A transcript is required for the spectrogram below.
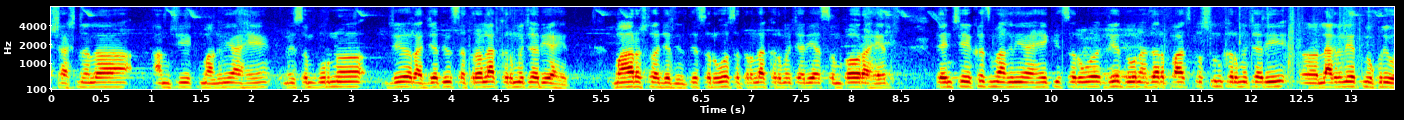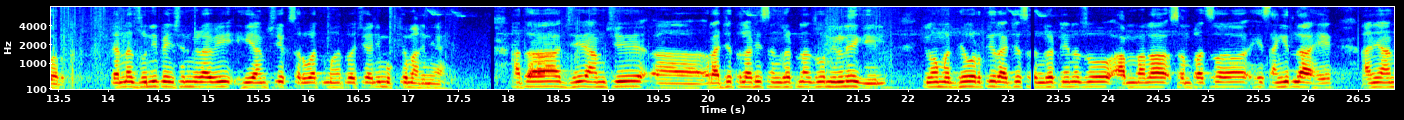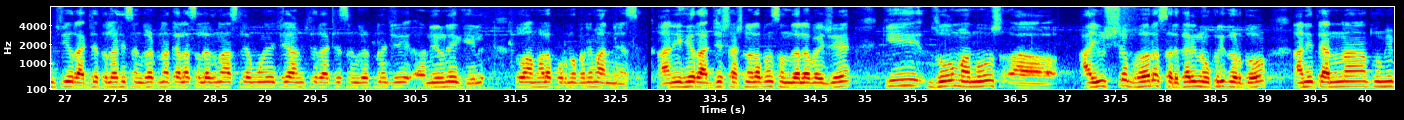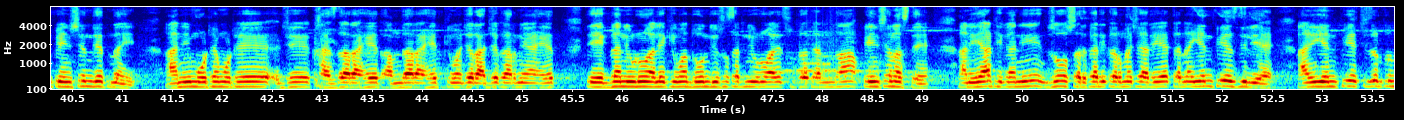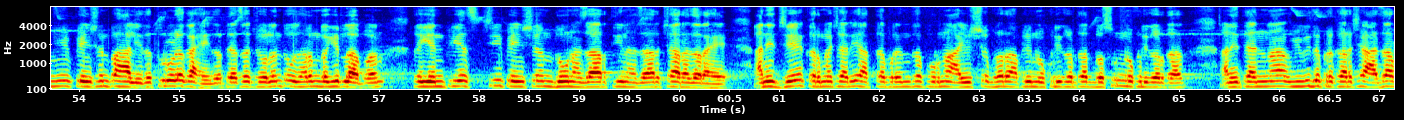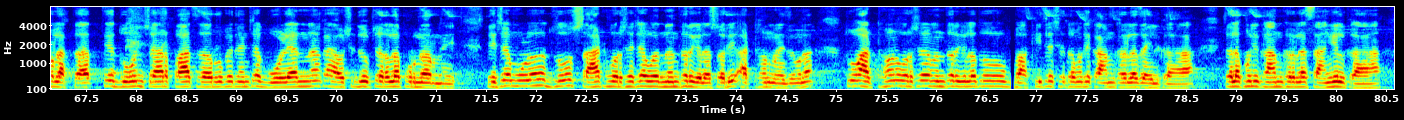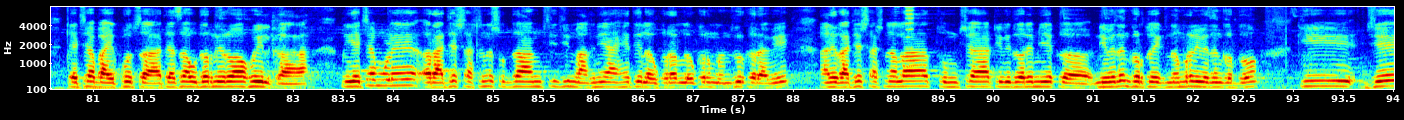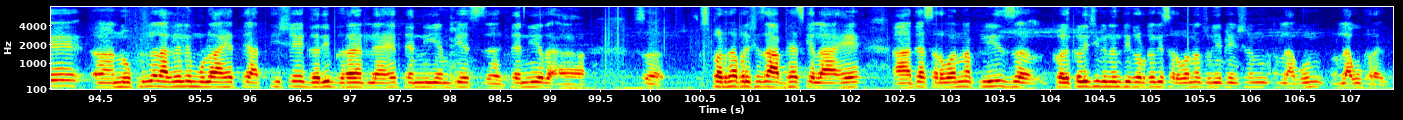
शासनाला आमची एक मागणी आहे. म्हणजे संपूर्ण जे राज्यातील सतरा लाख कर्मचारी आहेत महाराष्ट्र राज्यातील ते सर्व सतरा लाख कर्मचारी आज संपावर आहेत. त्यांची एकच मागणी आहे की सर्व जे दोन हजार पाचपासून कर्मचारी लागलेले आहेत नोकरीवर त्यांना जुनी पेन्शन मिळावी ही आमची एक सर्वात महत्त्वाची आणि मुख्य मागणी आहे. आता जे आमचे राज्य तलाठी संघटना जो निर्णय घेईल किंवा मध्यवर्ती राज्य संघटनेनं जो आम्हाला संपाचं हे सांगितलं आहे आणि आमची राज्य तलाठी संघटना त्याला संलग्न असल्यामुळे जे आमची राज्य संघटना जे निर्णय घेईल तो आम्हाला पूर्णपणे मान्य असेल. आणि हे राज्य शासनाला पण समजायला पाहिजे की जो माणूस आयुष्यभर सरकारी नोकरी करतो आणि त्यांना तुम्ही पेन्शन देत नाही आणि मोठे मोठे जे खासदार आहेत आमदार आहेत किंवा जे राजकारणी आहेत ते एकदा निवडून आले किंवा दोन दिवसासाठी निवडून आले सुद्धा त्यांना पेन्शन असते. आणि या ठिकाणी जो सरकारी कर्मचारी आहे त्यांना एन पी एस दिली आहे. आणि एन पी एसची जर तुम्ही पेन्शन पाहिली तर तुरळक आहे. जर त्याचं ज्वलंत उदाहरण बघितलं आपण तर एन पी एसची पेन्शन दोन हजार तीन हजार चार हजार आहे. आणि जे कर्मचारी आतापर्यंत पूर्ण आयुष्यभर आपली नोकरी करतात बसून नोकरी करतात आणि त्यांना विविध प्रकारचे आजार लागतात ते दोन चार पाच हजार रुपये त्यांच्या गोळ्यांना काय औषधी उपचाराला पुरणार नाही. त्याच्यामुळं जो साठ वर्षाच्या वर- नंतर गेला सॉरी अठ्ठावन्न म्हणायचं मला तो अठ्ठावन्न वर्षानंतर गेला तो बाकीच्या शेतामध्ये काम करायला जाईल का? त्याला कोणी काम करायला सांगेल का? त्याच्या बायकोचा त्याचा उदरनिर्वाह होईल का? याच्यामुळे राज्य शासनाने सुद्धा आमची जी मागणी आहे ती लवकरात लवकर मंजूर करावी. आणि राज्य शासनाला तुमच्या टी व्हीद्वारे मी एक निवेदन करतो एक नम्र निवेदन करतो की जे नोकरीला लागलेले मुलं आहेत ते अतिशय गरीब घराण्यातले आहेत. त्यांनी एम पी एस त्यांनी स्पर्धा परीक्षेचा अभ्यास केला आहे. त्या सर्वांना प्लीज कळकळीची विनंती करतो की सर्वांना जुनी पेन्शन लागून लागू करावी.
